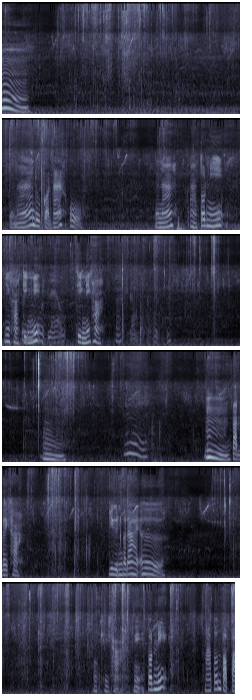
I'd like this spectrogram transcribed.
อืม ดี๋ยวนะ ดูก่อนนะ โอ้ เดี๋ยวนะ อ่า ต้นนี้ นี่ค่ะ กิ่งนี้ หมดแล้วกิ่งนี้ค่ะ นะเดี๋ยวอืม นี่อืม ตัดเลยค่ะ ยืนก็ได้ เออ โอเคค่ะ นี่ต้นนี้ มาต้นต่อไป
